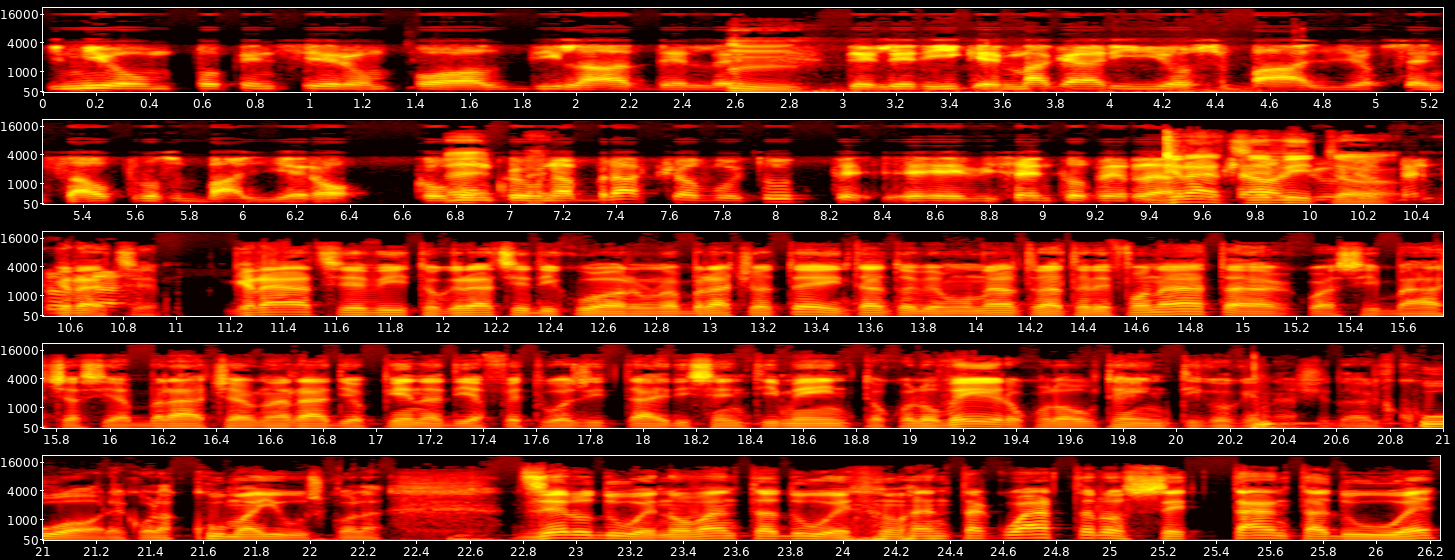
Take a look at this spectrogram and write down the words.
il mio un po' pensiero è un po' al di là delle, mm. delle righe, magari io sbaglio, senz'altro sbaglierò. Comunque eh, un abbraccio a voi tutte e vi sento per... Grazie Ciao, Vito, grazie. Grazie Vito, grazie di cuore, un abbraccio a te. Intanto abbiamo un'altra telefonata, qua si bacia, si abbraccia, è una radio piena di affettuosità e di sentimento, quello vero, quello autentico che nasce dal cuore, con la Q maiuscola. 02 92 94 72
